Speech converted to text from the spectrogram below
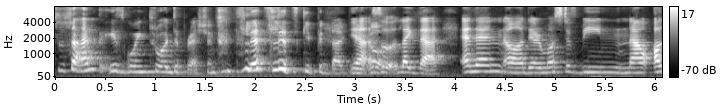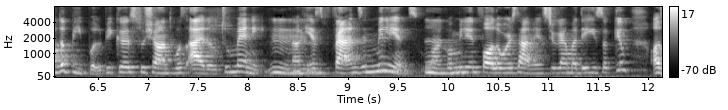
Sushant is going through a depression. let's let's keep it that way. Yeah, Oh. so like that. And then uh, there must have been now other people because Sushant was idol to many. Now he has fans in millions. उहाँको मिलियन फलोवर्स हामीले इन्स्टाग्राममा देखिसक्यौँ अझ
